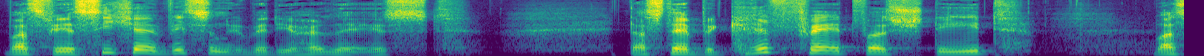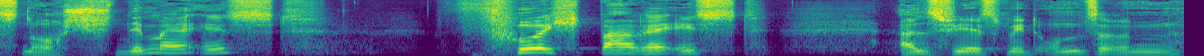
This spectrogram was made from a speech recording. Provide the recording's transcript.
was wir sicher wissen über die Hölle ist, dass der Begriff für etwas steht, was noch schlimmer ist furchtbarer ist, als wir es mit unseren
